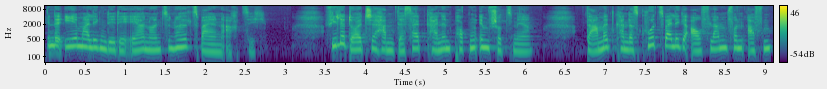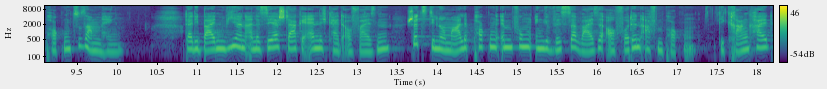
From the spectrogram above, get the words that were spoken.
in der ehemaligen DDR 1982. Viele Deutsche haben deshalb keinen Pockenimpfschutz mehr. Damit kann das kurzweilige Aufflammen von Affenpocken zusammenhängen. Da die beiden Viren eine sehr starke Ähnlichkeit aufweisen, schützt die normale Pockenimpfung in gewisser Weise auch vor den Affenpocken. Die Krankheit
